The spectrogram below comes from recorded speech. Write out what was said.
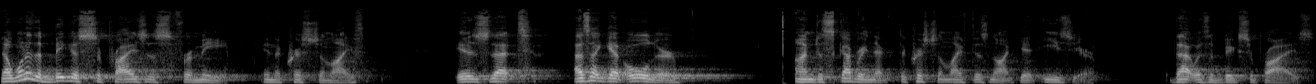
Now, one of the biggest surprises for me in the Christian life is that as I get older, I'm discovering that the Christian life does not get easier. That was a big surprise.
